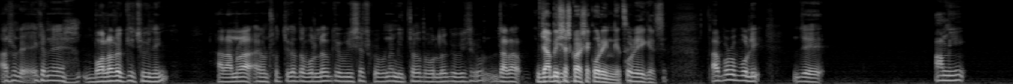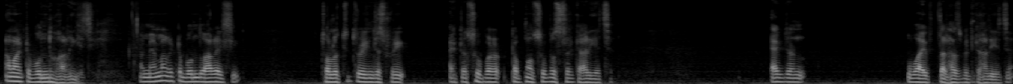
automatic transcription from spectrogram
আসলে এখানে বলারও কিছুই নেই। আর আমরা এখন সত্যি কথা বললেও কেউ বিশ্বাস করব না মিথ্যা কথা বললেও কেউ বিশ্বাস করব যারা যা বিশ্বাস করে সে করেই নিয়েছে। করেই গেছে। তারপরও বলি যে আমি আমার একটা বন্ধু হারিয়েছি। আমি আমার একটা বন্ধু হারাইছি। চলচ্চিত্র ইন্ডাস্ট্রি একটা সুপার টপমোস্ট সুপারস্টারকে হারিয়েছে। একজন ওয়াইফ তার হাজব্যান্ডকে হারিয়েছে।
